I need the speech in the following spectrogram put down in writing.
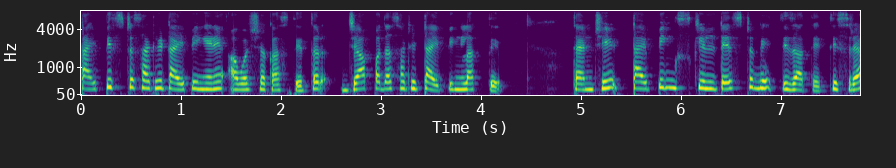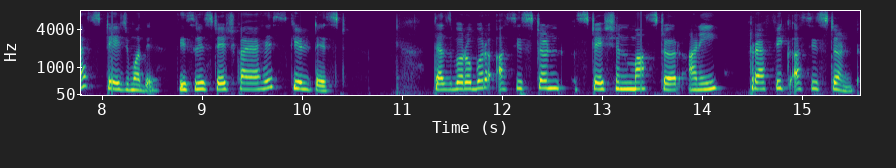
टायपिस्टसाठी टायपिंग येणे आवश्यक असते. तर ज्या पदासाठी टायपिंग लागते त्यांची टायपिंग स्किल टेस्ट घेतली जाते तिसऱ्या स्टेजमध्ये तिसरी स्टेज काय आहे? स्किल टेस्ट त्याचबरोबर असिस्टंट स्टेशन मास्टर आणि ट्रॅफिक असिस्टंट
